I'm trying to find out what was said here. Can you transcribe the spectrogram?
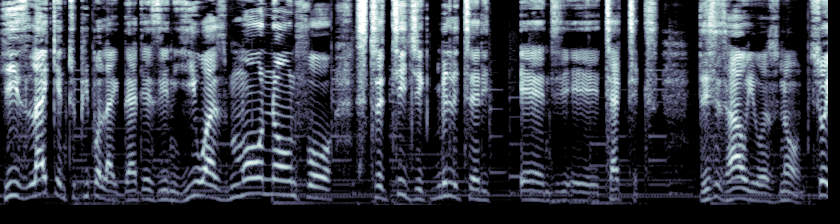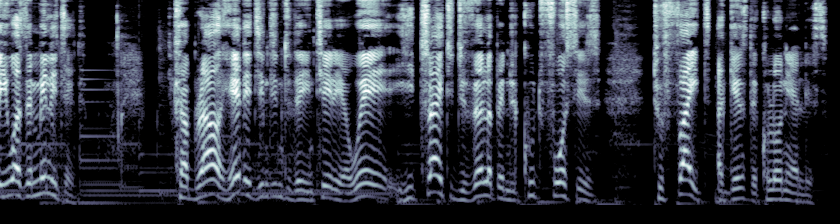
He's likened to people like that, as in he was more known for strategic military and uh, tactics. This is how he was known. So he was a militant. Cabral headed into the interior where he tried to develop and recruit forces to fight against the colonialists.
